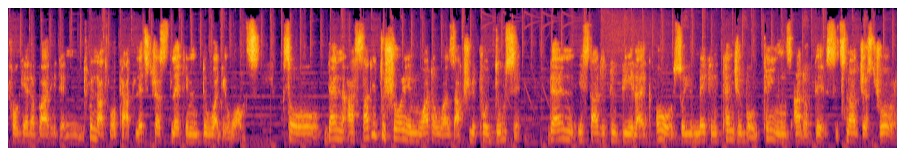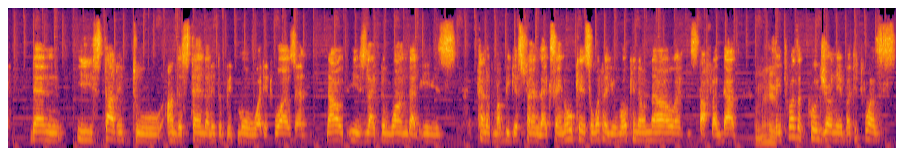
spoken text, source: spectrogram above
forget about it and it will not work out. Let's just let him do what he wants. So then I started to show him what I was actually producing then it started to be like, oh, so you're making tangible things out of this. It's not just drawing. Then he started to understand a little bit more what it was. And now he's like the one that is kind of my biggest fan, like saying, okay, so what are you working on now? And stuff like that. Amazing. It was a cool journey, but it was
